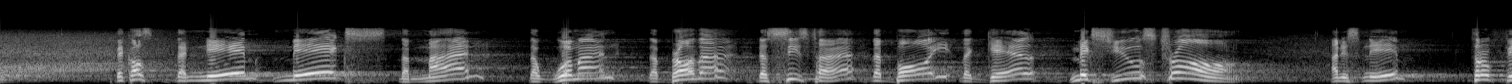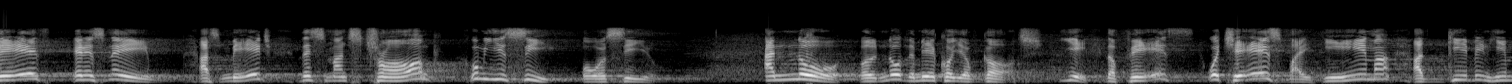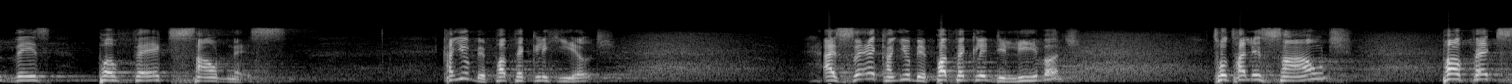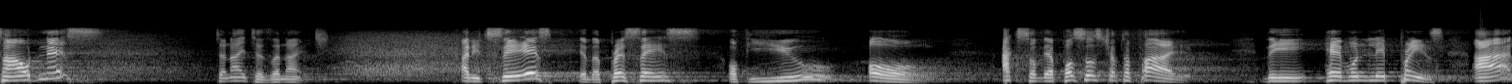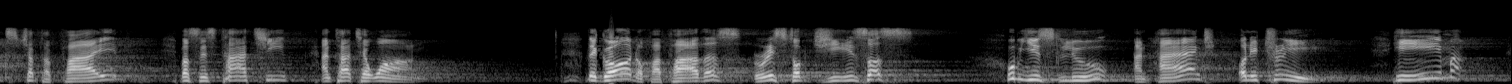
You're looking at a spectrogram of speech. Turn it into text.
Because the name makes the man, the woman, the brother, the sister, the boy, the girl, makes you strong. And his name through faith in his name, has made this man strong, whom you see, or will see you. And know, will know the miracle of God. Yea, the faith which is by him has given him this perfect soundness. Can you be perfectly healed? I say, can you be perfectly delivered? Totally sound? Perfect soundness. Tonight is the night. And it says, in the presence of you all. Acts of the Apostles chapter 5. The heavenly prince. Acts chapter 5 verses 30 and 31. The God of our fathers raised up Jesus, whom you slew and hanged on a tree him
